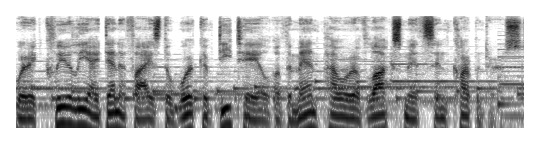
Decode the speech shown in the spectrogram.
where it clearly identifies the work of detail of the manpower of locksmiths and carpenters.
